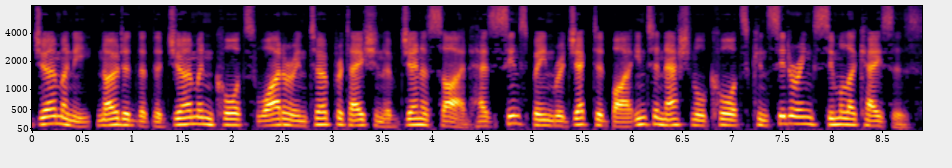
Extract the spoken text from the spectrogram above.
Germany noted that the German court's wider interpretation of genocide has since been rejected by international courts considering similar cases.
